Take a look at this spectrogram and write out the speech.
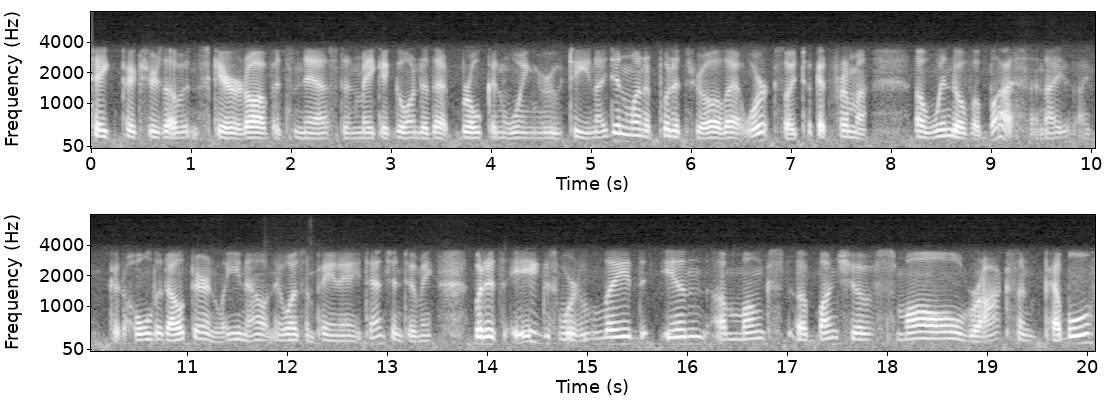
take pictures of it and scare it off its nest and make it go into that broken wing routine. I didn't want to put it through all that work, so I took it from a a window of a bus and I, I could hold it out there and lean out and it wasn't paying any attention to me. But its eggs were laid in amongst a bunch of small rocks and pebbles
